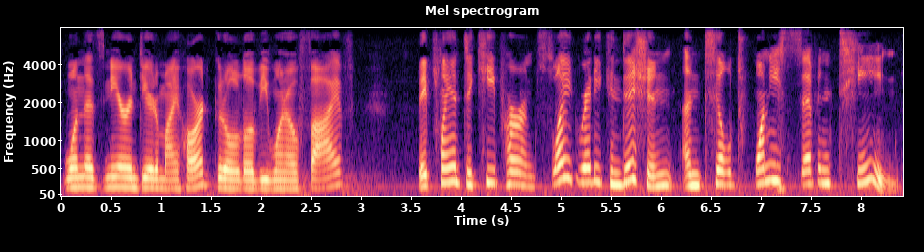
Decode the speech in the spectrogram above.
one that's near and dear to my heart, good old OV 105. They plan to keep her in flight ready condition until 2017.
